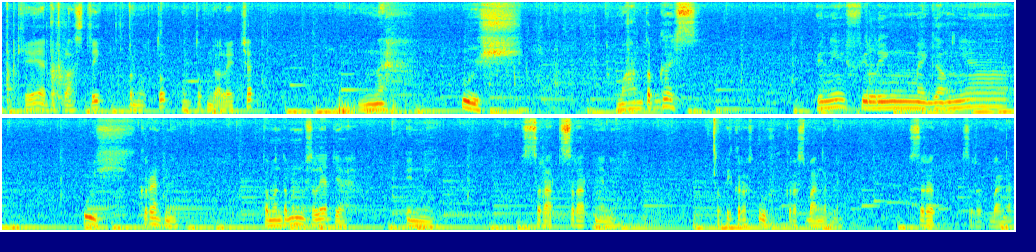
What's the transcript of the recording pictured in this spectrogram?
Oke ada plastik penutup untuk nggak lecet. Nah Wush, mantap guys. Ini feeling megangnya, wush, keren nih. Teman-teman bisa lihat ya, ini serat-seratnya nih. Tapi keras, uh, keras banget nih. Seret, seret banget.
